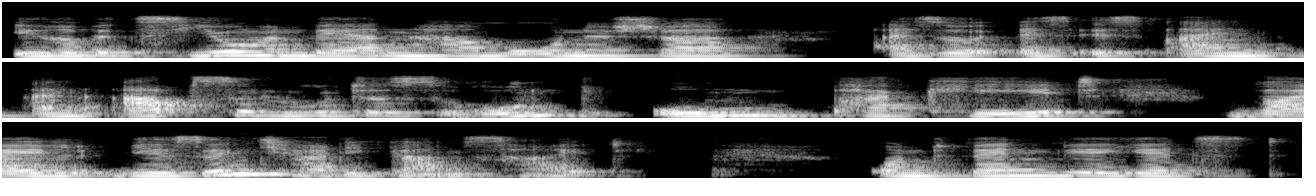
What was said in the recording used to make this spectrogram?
ihre Beziehungen werden harmonischer. Also es ist ein, ein absolutes Rundum-Paket, weil wir sind ja die Ganzheit. Und wenn wir jetzt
